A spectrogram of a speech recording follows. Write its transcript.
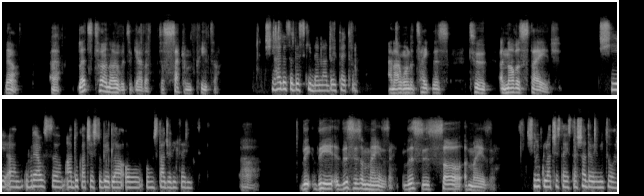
Now, uh, let's turn over together to Second Peter, Și haideți să deschidem la 2 Petru. and I want to take this to another stage. Și um, vreau să aduc acest subiect la o, un stagiu diferit. Uh, the the this is amazing. This is so amazing. Și lucrul acesta este așa de uimitor.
